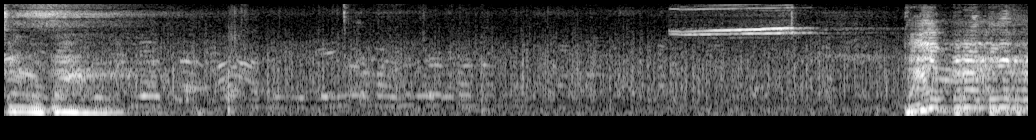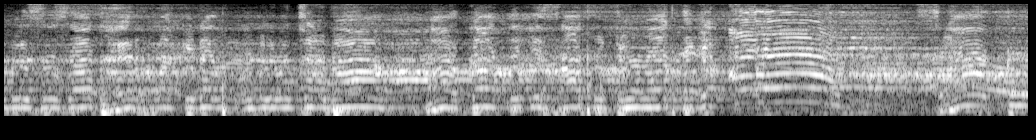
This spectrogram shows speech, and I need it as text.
Baik perhatikan sesaat Herna kembali mencoba. Angkat tinggi satu dua tiga Allah Satu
